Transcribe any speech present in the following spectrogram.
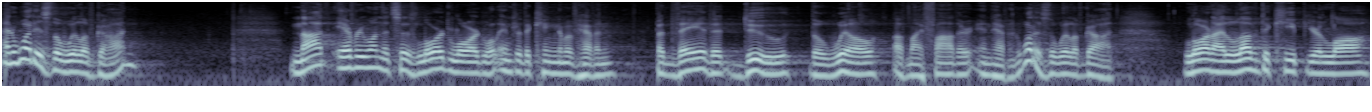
And what is the will of God? Not everyone that says, Lord, Lord, will enter the kingdom of heaven, but they that do the will of my Father in heaven. What is the will of God? Lord, I love to keep your law.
